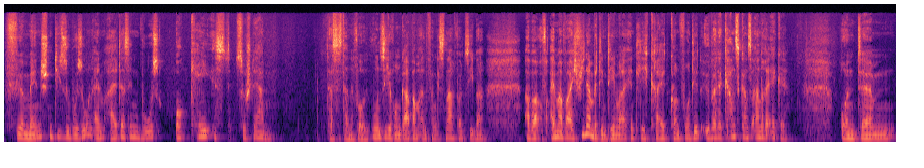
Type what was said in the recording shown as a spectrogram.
für Menschen, die sowieso in einem Alter sind, wo es okay ist zu sterben? Dass es da eine Verunsicherung gab am Anfang, ist nachvollziehbar. Aber auf einmal war ich wieder mit dem Thema Endlichkeit konfrontiert über eine ganz, ganz andere Ecke. Und ähm,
